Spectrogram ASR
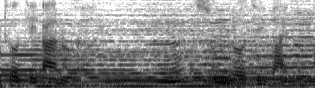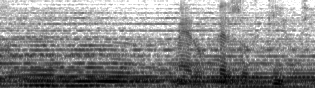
canto ti anoga, assumbro ti vaidroma, mero persot gioti.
